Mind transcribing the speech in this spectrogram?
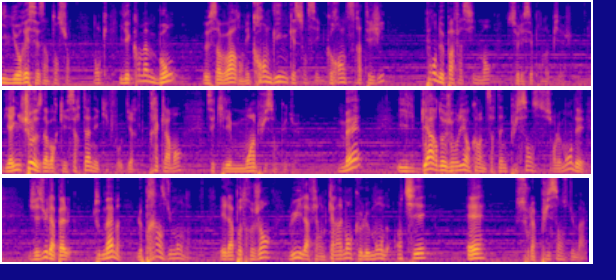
ignorer ses intentions. Donc il est quand même bon de savoir dans les grandes lignes quelles sont ses grandes stratégies pour ne pas facilement se laisser prendre au piège. Il y a une chose d'abord qui est certaine et qu'il faut dire très clairement, c'est qu'il est moins puissant que Dieu. Mais il garde aujourd'hui encore une certaine puissance sur le monde et Jésus l'appelle tout de même le prince du monde. Et l'apôtre Jean, lui, il affirme carrément que le monde entier est sous la puissance du mal.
